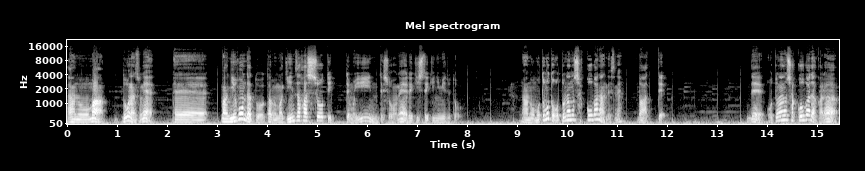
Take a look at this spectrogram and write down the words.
ー、あの、まあ、どうなんですよね。えー、まあ、日本だと多分、まあ、銀座発祥って言ってもいいんでしょうね。歴史的に見ると。あの、もともと大人の社交場なんですね。バーって。で、大人の社交場だから、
